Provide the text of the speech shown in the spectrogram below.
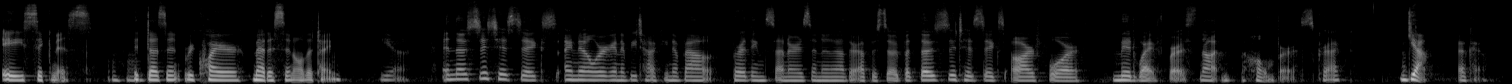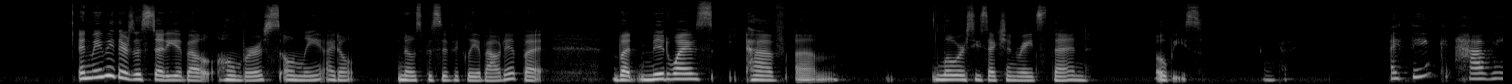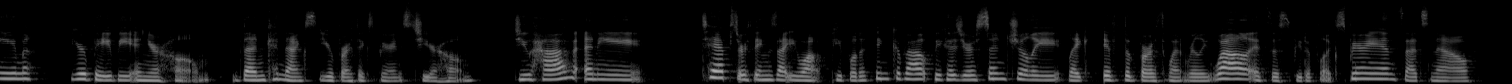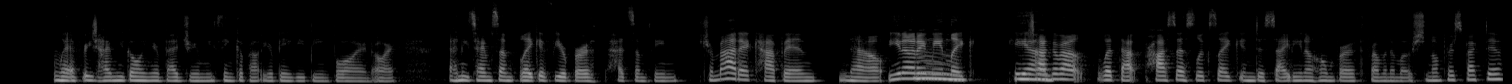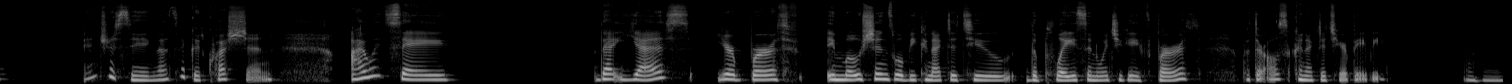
a sickness, it doesn't require medicine all the time. Yeah. And those statistics, I know we're going to be talking about birthing centers in another episode, but those statistics are for midwife births, not home births, correct? Yeah. Okay. And maybe there's a study about home births only. I don't know specifically about it, but but midwives have um, lower C-section rates than OBs. Okay. I think having your baby in your home then connects your birth experience to your home. Do you have any tips or things that you want people to think about? Because you're essentially like, if the birth went really well, it's this beautiful experience that's now every time you go in your bedroom, you think about your baby being born, or anytime some like if your birth had something traumatic happen now, you know what I mean? Mm, Like, can you talk about what that process looks like in deciding a home birth from an emotional perspective? Interesting. That's a good question. I would say that yes, your birth emotions will be connected to the place in which you gave birth, but they're also connected to your baby. Mm-hmm.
